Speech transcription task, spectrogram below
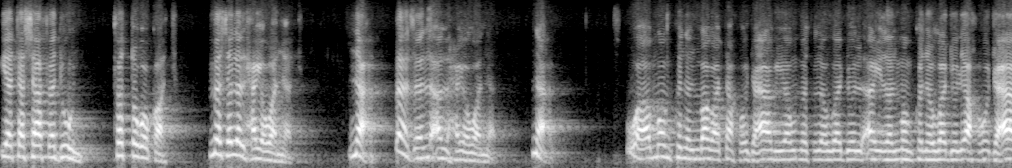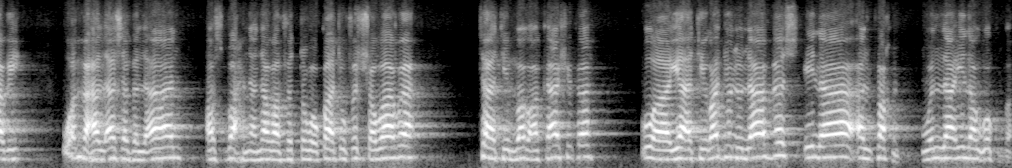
يتسافدون في الطرقات. مثل الحيوانات. نعم مثل الحيوانات. نعم. وممكن المرأة تخرج عارية ومثل الرجل أيضا ممكن الرجل يخرج عاري. ومع الأسف الآن أصبحنا نرى في الطرقات وفي الشوارع تأتي المرأة كاشفة ويأتي رجل لابس إلى الفخذ ولا إلى الركبة.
